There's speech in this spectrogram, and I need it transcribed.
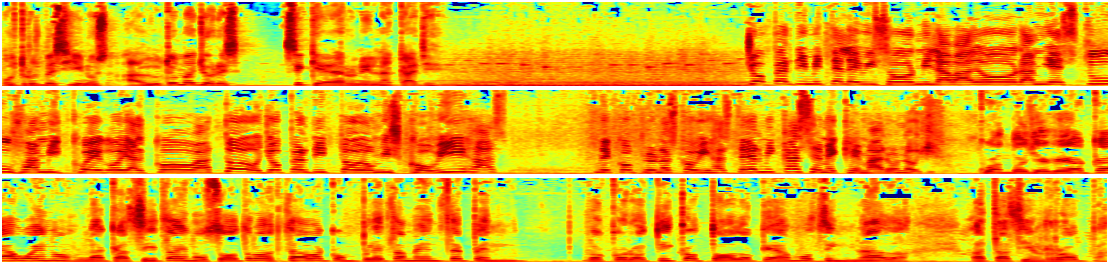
Otros vecinos, adultos mayores, se quedaron en la calle. Yo perdí mi televisor, mi lavadora, mi estufa, mi juego de alcoba, todo. Yo perdí todo, mis cobijas. Me compré unas cobijas térmicas, se me quemaron hoy. Cuando llegué acá, bueno, la casita de nosotros estaba completamente, pen- los coroticos todo, quedamos sin nada, hasta sin ropa.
